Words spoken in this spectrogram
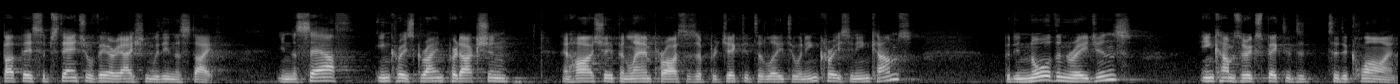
but there's substantial variation within the state. In the south, increased grain production and higher sheep and lamb prices are projected to lead to an increase in incomes, but in northern regions, incomes are expected to, to decline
